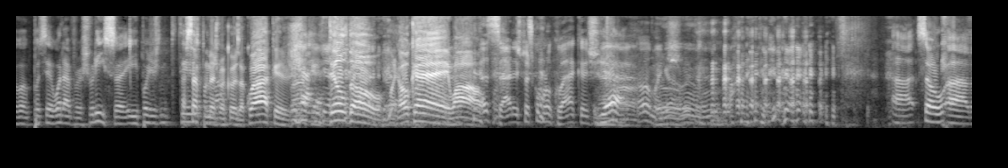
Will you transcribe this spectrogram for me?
uh, pode ser whatever, chouriça, e depois a gente É tem. sempre a mesma coisa. Quackers, Yeah. dildo. Like, ok, wow. A sério, as pessoas compram cuecas. Yeah. Oh my god. Uh, so, uh,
